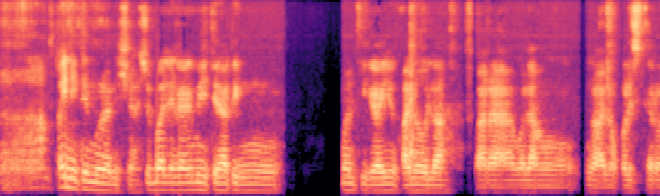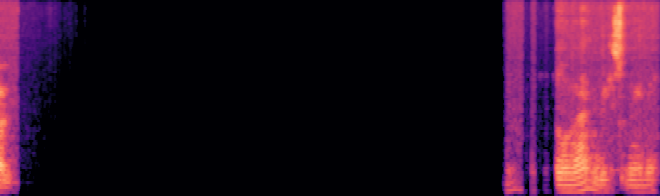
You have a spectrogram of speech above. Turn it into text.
Ah, painitin muna rin siya. So, bali gagamitin nating mantika yung canola para walang galong kolesterol. Ito nga, bilis uminit.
